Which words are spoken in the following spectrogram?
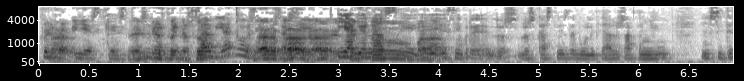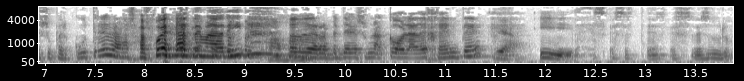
Pero, Claro. y es que esto Es es que lo esto- que no esto- sabía que claro, así. claro, claro. Y que había unas, esto y- para- y siempre los, los castings de publicidad los hacen en, en sitios súper cutres, a las afueras de Madrid, donde de repente ves una cola de gente y es, es, es, es- es duro.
